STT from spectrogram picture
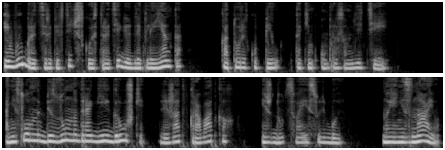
и выбрать терапевтическую стратегию для клиента, который купил таким образом детей. Они словно безумно дорогие игрушки лежат в кроватках и ждут своей судьбы. Но я не знаю,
